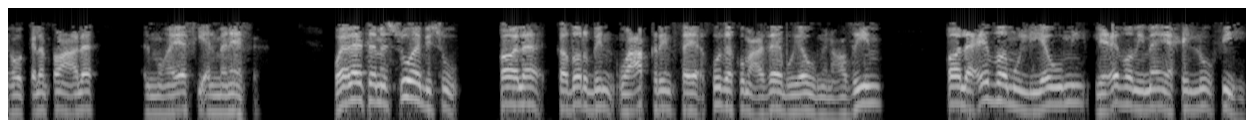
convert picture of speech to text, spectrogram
هو الكلام طبعا على المهاية في المنافع. ولا تمسوها بسوء. قال كضرب وعقر فيأخذكم عذاب يوم عظيم. قال عظم اليوم لعظم ما يحل فيه.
